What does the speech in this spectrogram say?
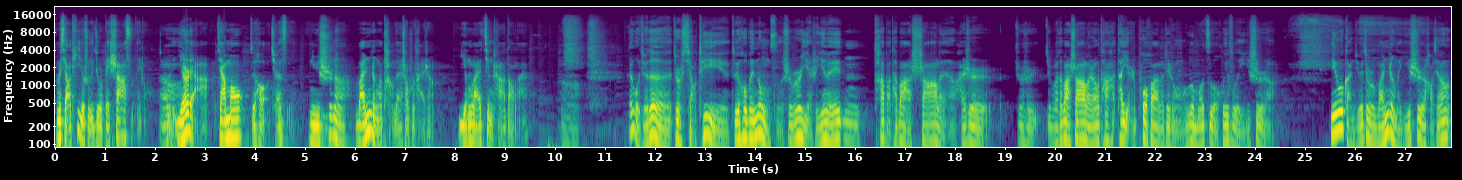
那么小 T 就属于就是被杀死那种，然后爷儿俩加猫最后全死，女尸呢完整的躺在手术台上，迎来警察到来。嗯哎，我觉得就是小 T 最后被弄死，是不是也是因为嗯，他把他爸杀了呀？还是就是就把他爸杀了，然后他还他也是破坏了这种恶魔自我恢复的仪式啊？因为我感觉就是完整的仪式，好像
